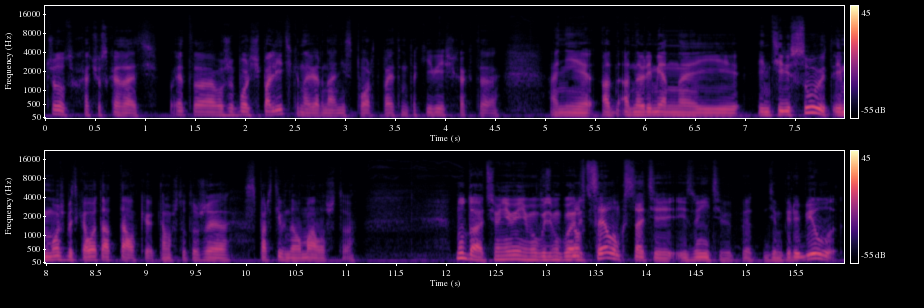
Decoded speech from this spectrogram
что тут хочу сказать? Это уже больше политика, наверное, а не спорт, поэтому такие вещи как-то они од- одновременно и интересуют, и, может быть, кого-то отталкивают, потому что тут уже спортивного мало что. Ну да, тем не менее, мы будем Но в говорить... целом, кстати, извините, Дим перебил,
